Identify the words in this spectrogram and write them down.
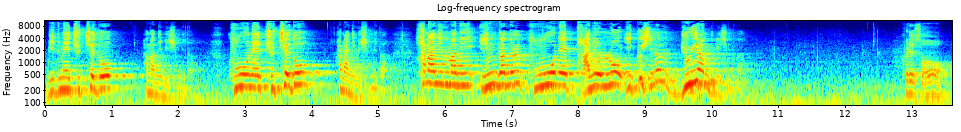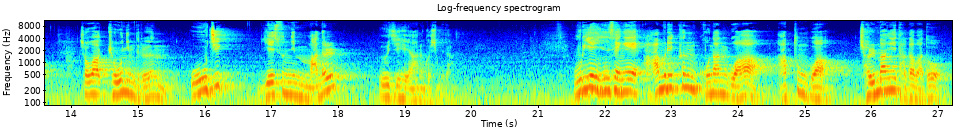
믿음의 주체도 하나님이십니다. 구원의 주체도 하나님이십니다. 하나님만이 인간을 구원의 반열로 이끄시는 유일한 분이십니다. 그래서 저와 교우님들은 오직 예수님만을 의지해야 하는 것입니다. 우리의 인생에 아무리 큰 고난과 아픔과 절망이 다가와도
